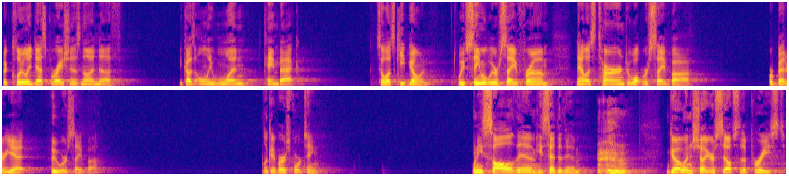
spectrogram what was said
But clearly, desperation is not enough because only one came back. So let's keep going. We've seen what we were saved from. Now let's turn to what we're saved by, or better yet, who we're saved by. Look at verse 14. When he saw them, he said to them, Go and show yourselves to the priest.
